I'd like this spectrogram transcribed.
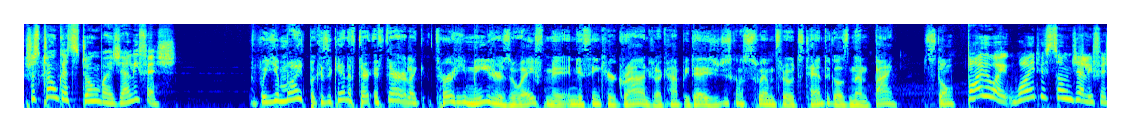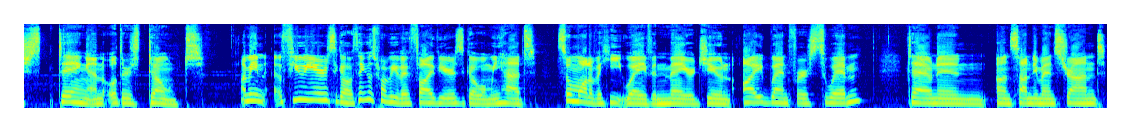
Just don't get stung by jellyfish. But you might because again, if they're if they're like thirty meters away from you and you think you're grand, you're like happy days. You're just going to swim through its tentacles and then bang, stung. By the way, why do some jellyfish sting and others don't? I mean, a few years ago, I think it was probably about five years ago when we had somewhat of a heat wave in May or June. I went for a swim down in on Sandymount Strand,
